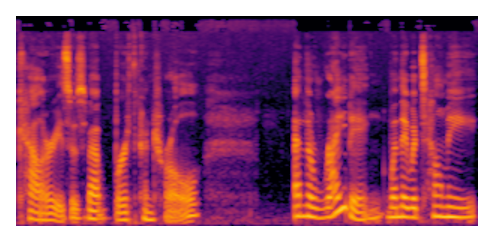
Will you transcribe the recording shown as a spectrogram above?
calories. It was about birth control. And the writing, when they would tell me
